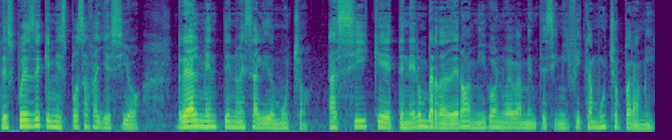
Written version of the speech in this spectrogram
Después de que mi esposa falleció, realmente no he salido mucho, así que tener un verdadero amigo nuevamente significa mucho para mí.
